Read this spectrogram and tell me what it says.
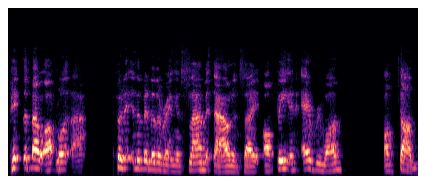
pick the belt up like that, put it in the middle of the ring, and slam it down and say, I've beaten everyone. I'm done.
